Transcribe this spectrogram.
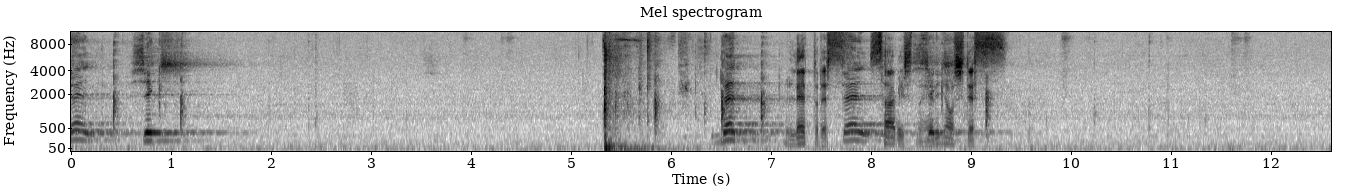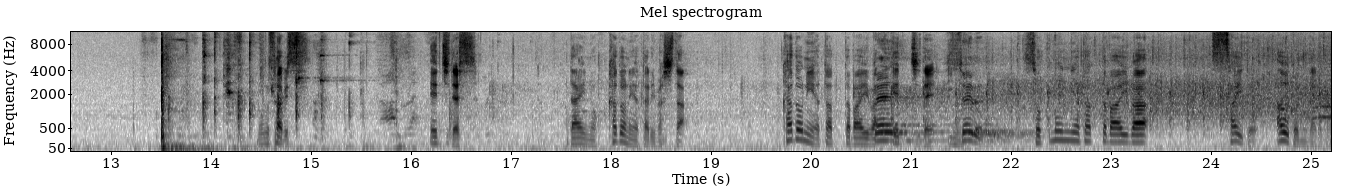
ten, six, red, レッドです。サービスのやり直しです。ロングサービス。エッジです。台の角に当たりました。角に当たった場合はエッジでイン。側面に当たった場合はサイドアウトになりま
